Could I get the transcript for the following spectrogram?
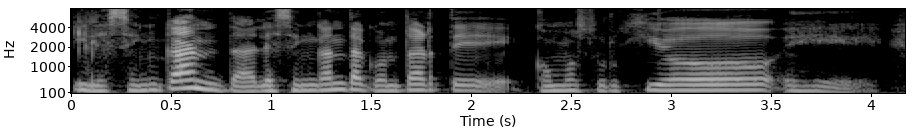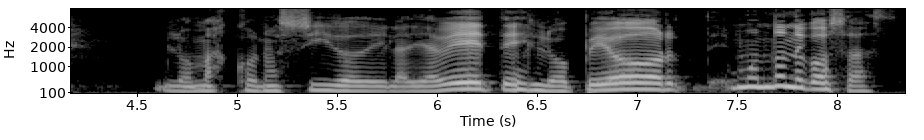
y les encanta, les encanta contarte cómo surgió, eh, lo más conocido de la diabetes, lo peor, un montón de cosas.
